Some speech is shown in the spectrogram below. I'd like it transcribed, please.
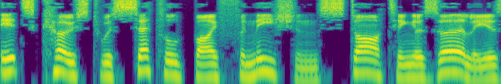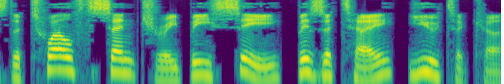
Its coast was settled by Phoenicians starting as early as the 12th century BC Bizerte, Utica.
